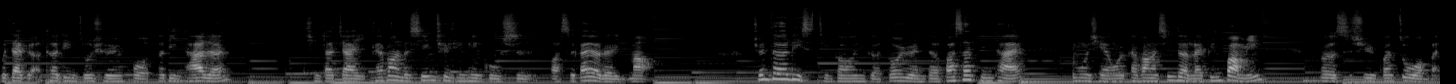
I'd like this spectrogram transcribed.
不代表特定族群或特定他人，请大家以开放的心去听听故事，保持该有的礼貌。Genderless 提供一个多元的发声平台，目前未开放新的来宾报名。若有持续关注我们，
